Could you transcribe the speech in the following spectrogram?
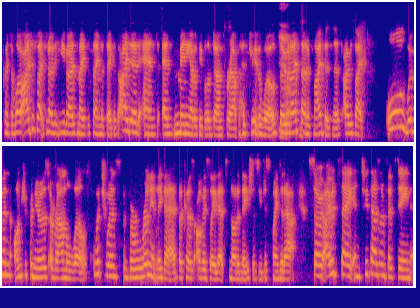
question. Well, I'd just like to know that you guys made the same mistake as I did, and as many other people have done throughout the history of the world. So Yeah. when I started my business, I was like, all women entrepreneurs around the world, which was brilliantly bad because obviously that's not a niche, as you just pointed out. So I would say in 2015,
